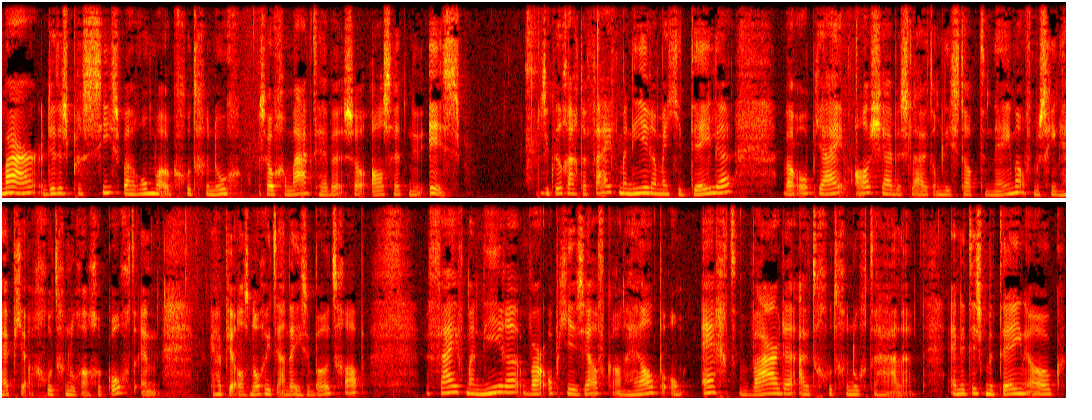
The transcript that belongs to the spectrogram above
maar dit is precies waarom we ook goed genoeg zo gemaakt hebben zoals het nu is. Dus ik wil graag de vijf manieren met je delen waarop jij, als jij besluit om die stap te nemen, of misschien heb je goed genoeg al gekocht en heb je alsnog iets aan deze boodschap, de vijf manieren waarop je jezelf kan helpen om echt waarde uit goed genoeg te halen. En dit is meteen ook,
